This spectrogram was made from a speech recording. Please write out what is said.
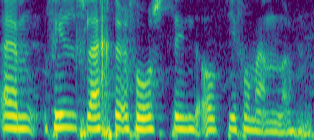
ähm, viel schlechter erforscht sind als die von Männern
